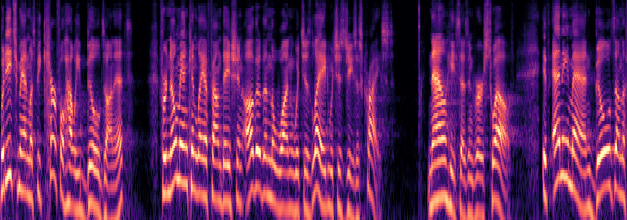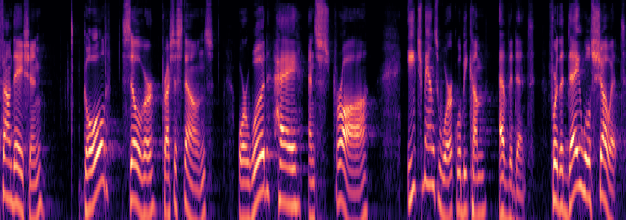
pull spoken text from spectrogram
But each man must be careful how he builds on it, for no man can lay a foundation other than the one which is laid, which is Jesus Christ. Now, he says in verse 12, if any man builds on the foundation gold, silver, precious stones, or wood, hay, and straw, each man's work will become evident, for the day will show it,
